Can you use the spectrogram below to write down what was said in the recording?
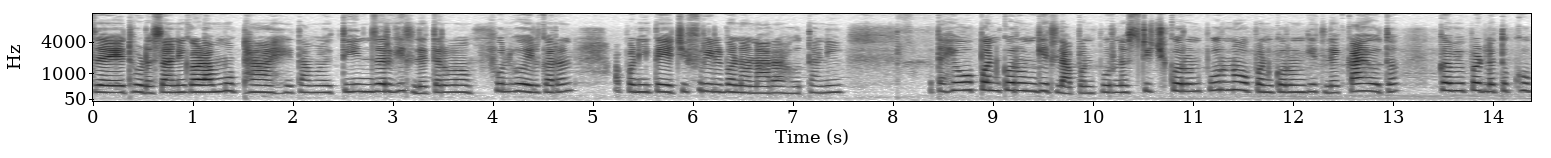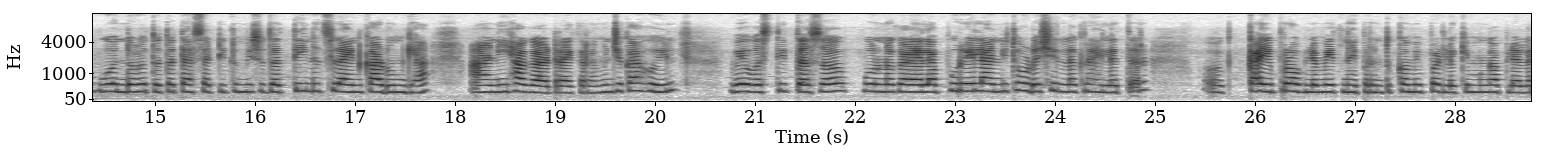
ते थोडंसं आणि गळा मोठा आहे. त्यामुळे तीन जर घेतले तर फुल होईल कारण आपण इथे याची फ्रील बनवणार आहोत. आणि आता हे ओपन करून घेतलं आपण. पूर्ण स्टिच करून पूर्ण ओपन करून घेतले. काय होतं? कमी पडलं तर खूप गोंधळ होतो. तर त्यासाठी तुम्ही सुद्धा तीनच लाईन काढून घ्या आणि हा गळा ट्राय करा. म्हणजे काय होईल? व्यवस्थित तसं पूर्ण गळ्याला पुरेल आणि थोडं शिल्लक राहिलं तर काही प्रॉब्लेम येत नाही. परंतु कमी पडलं की मग आपल्याला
